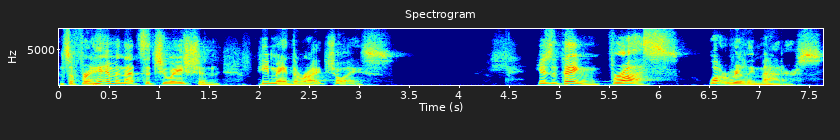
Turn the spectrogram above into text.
And so for him in that situation, he made the right choice. Here's the thing for us, what really matters?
